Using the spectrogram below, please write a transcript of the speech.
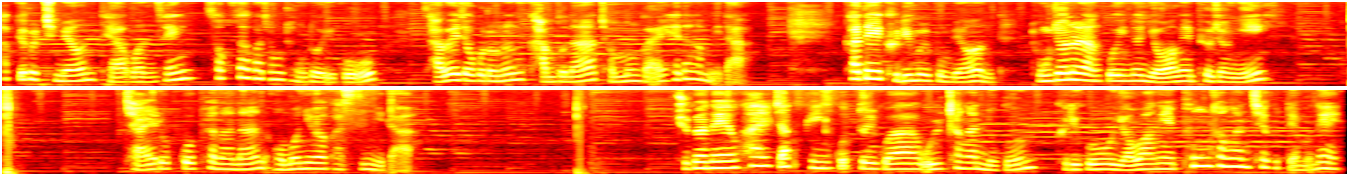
학교로 치면 대학원생, 석사과정 정도이고 사회적으로는 간부나 전문가에 해당합니다. 카드의 그림을 보면 동전을 안고 있는 여왕의 표정이 자애롭고 편안한 어머니와 같습니다. 주변에 활짝 핀 꽃들과 울창한 녹음, 그리고 여왕의 풍성한 체구 때문에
